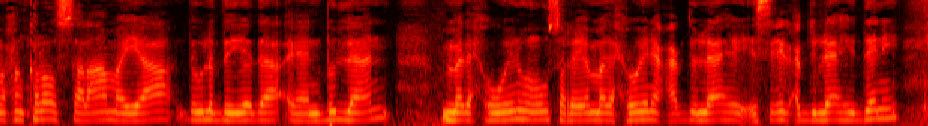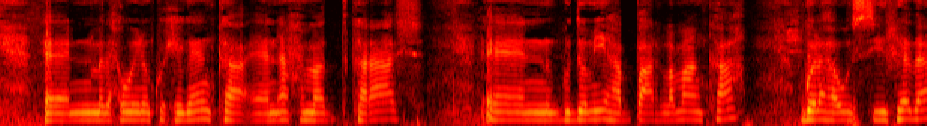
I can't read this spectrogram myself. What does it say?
waxaan kaloo salaamayaa dowladayada puntland madaxweynuhu u sareeya madaxweyne cabdulaahi siciid cabdulaahi deni madaxweyne ku-xigeenka axmed karaash gudoomiyaha baarlamaanka golaha wasiirada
